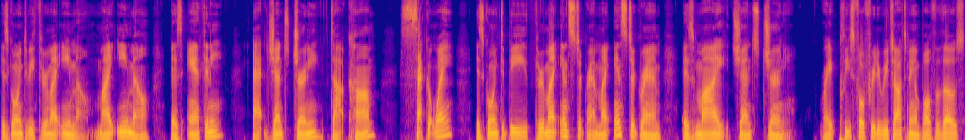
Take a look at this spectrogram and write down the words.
is going to be through my email. My email is anthony at gentsjourney.com. Second way is going to be through my Instagram. My Instagram is my gents journey, right? Please feel free to reach out to me on both of those.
